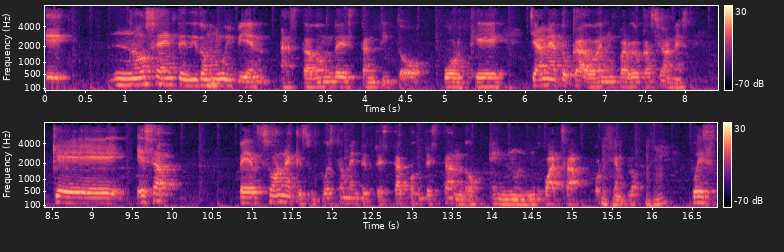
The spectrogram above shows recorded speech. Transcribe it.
eh, no se ha entendido muy bien hasta dónde es tantito, porque ya me ha tocado en un par de ocasiones que esa persona que supuestamente te está contestando en un WhatsApp, por ejemplo, pues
